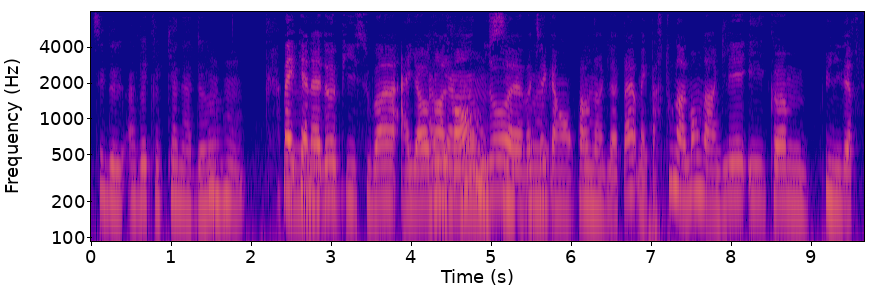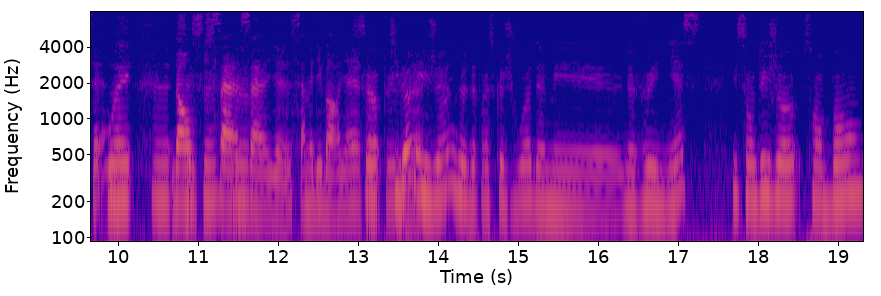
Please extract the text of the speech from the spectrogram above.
tu sais, avec le Canada. Ben, euh, Canada, puis souvent ailleurs dans le monde, là, euh, quand on parle d'Angleterre, mais partout dans le monde, l'anglais est comme universel. Oui. Donc, ça, ça, ça, met des barrières. Puis là, les jeunes, d'après ce que je vois de mes neveux et nièces, ils sont déjà sont bons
